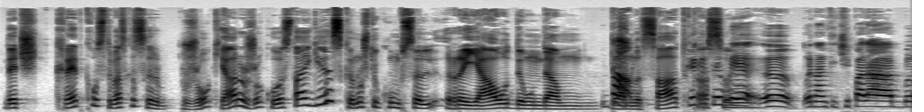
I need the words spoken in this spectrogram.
Deci, cred că o să trebuiască să joc iară jocul ăsta, I guess, că nu știu cum să-l reiau de unde am, Da, l-am lăsat. Cred ca că trebuie, să... uh, în anticiparea uh,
